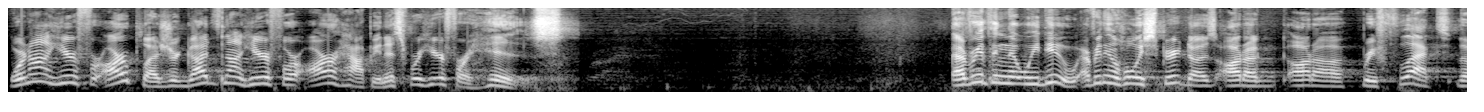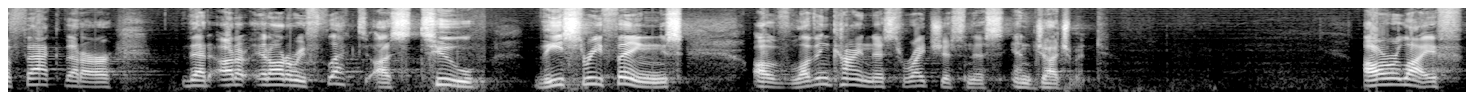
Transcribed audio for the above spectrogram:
We're not here for our pleasure. God's not here for our happiness. We're here for His. Everything that we do, everything the Holy Spirit does ought to, ought to reflect the fact that, our, that ought to, it ought to reflect us to these three things of loving kindness, righteousness, and judgment. our life,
